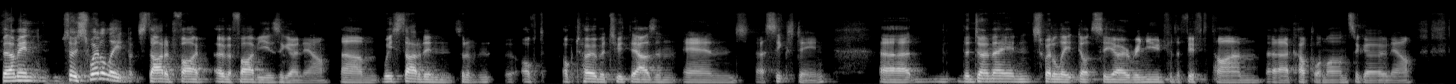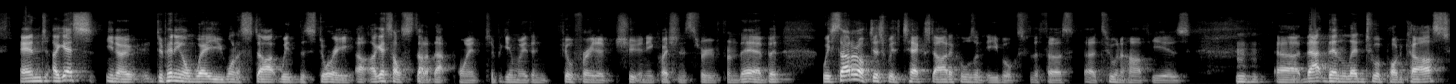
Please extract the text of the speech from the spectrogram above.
but I mean, so Sweat Elite started five over five years ago now. Um, we started in sort of October 2016. Uh, the domain sweatelite.co renewed for the fifth time uh, a couple of months ago now. And I guess, you know, depending on where you want to start with the story, uh, I guess I'll start at that point to begin with and feel free to shoot any questions through from there. But we started off just with text articles and ebooks for the first uh, two and a half years. Mm-hmm. Uh, that then led to a podcast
